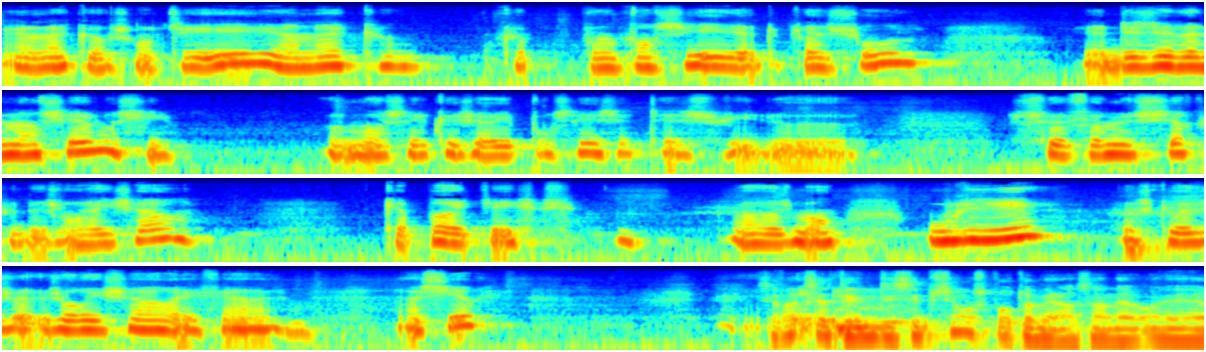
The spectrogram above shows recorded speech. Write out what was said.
Il y en a qui ont chanté, il y en a qui ont, qui ont pensé à plein de choses. Il y a des événementiels aussi. Euh, Moi, celle que j'avais pensé, c'était celui de ce fameux cirque de Jean Richard, qui n'a pas été, malheureusement, oublié, parce que Jean Richard avait fait un, un cirque. C'est vrai que c'était une déception pour toi, mais alors ça, on a- on est-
